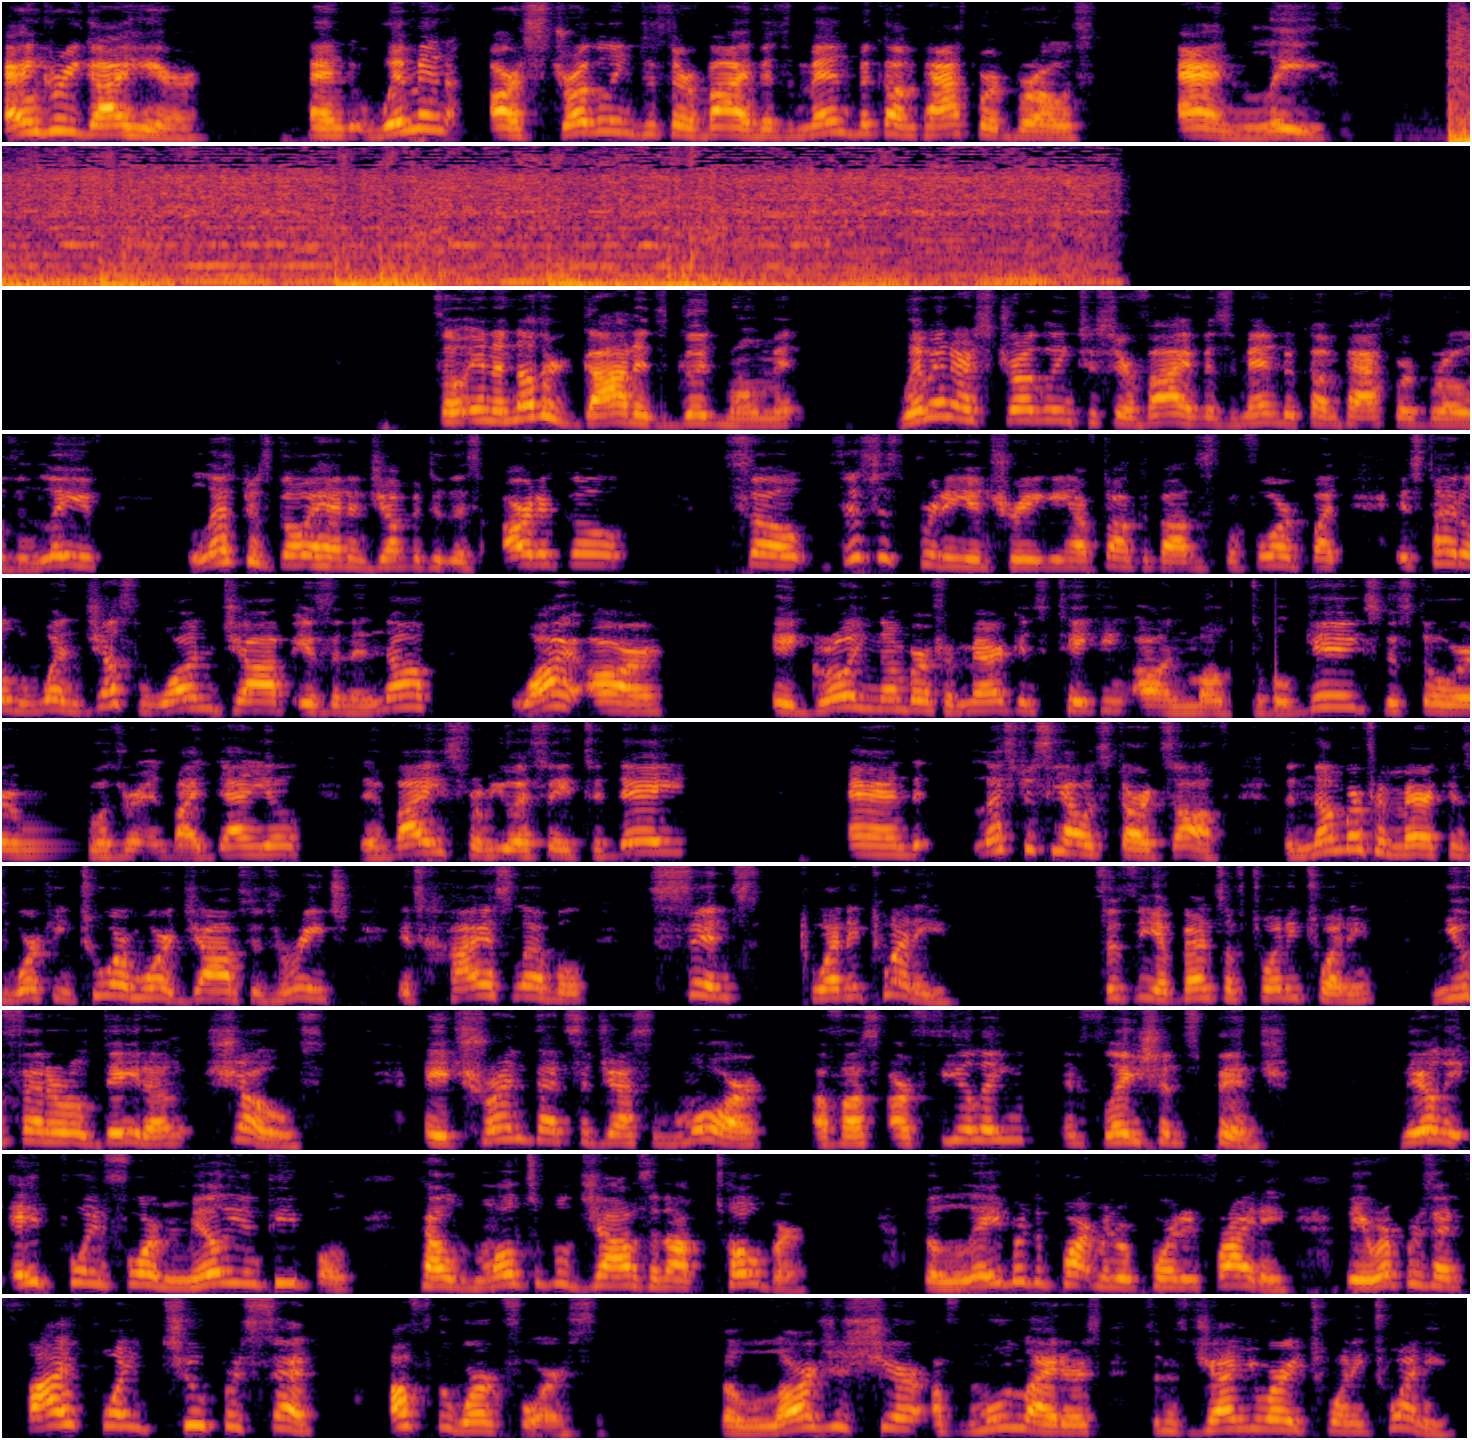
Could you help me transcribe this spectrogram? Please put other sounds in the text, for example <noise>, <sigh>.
angry guy here, and women are struggling to survive as men become passport bros and leave. So, in another God is good moment, women are struggling to survive as men become passport bros and leave. Let's just go ahead and jump into this article. So, this is pretty intriguing. I've talked about this before, but it's titled When Just One Job Isn't Enough Why Are a Growing Number of Americans Taking on Multiple Gigs? The story was written by Daniel de Vise from USA Today. And let's just see how it starts off. The number of Americans working two or more jobs has reached its highest level since 2020. Since the events of 2020, new federal data shows a trend that suggests more of us are feeling inflation's pinch. Nearly 8.4 million people held multiple jobs in October. The Labor Department reported Friday they represent 5.2% of the workforce the largest share of moonlighters since January 2020.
